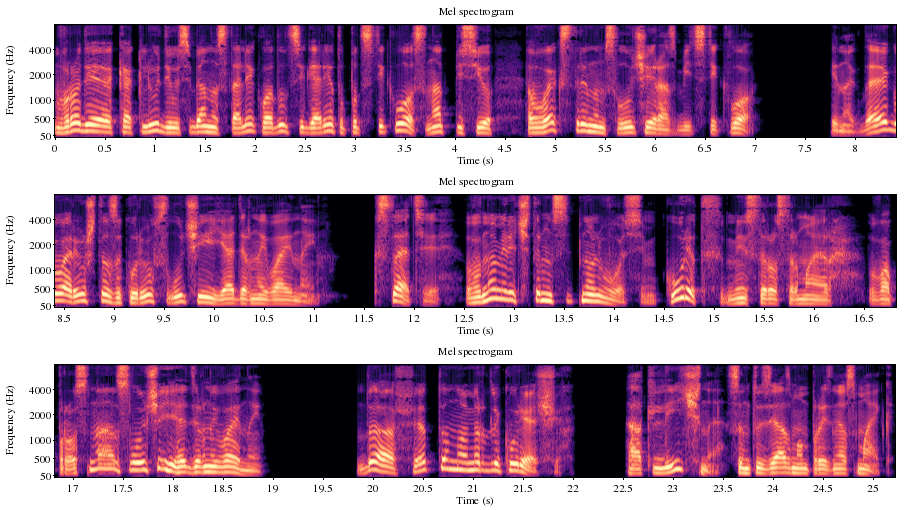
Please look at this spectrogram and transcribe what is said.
Вроде как люди у себя на столе кладут сигарету под стекло с надписью «В экстренном случае разбить стекло». Иногда я говорю, что закурю в случае ядерной войны. «Кстати, в номере 1408 курят, мистер Остермайер, вопрос на случай ядерной войны». «Да, это номер для курящих». «Отлично!» — с энтузиазмом произнес Майк.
